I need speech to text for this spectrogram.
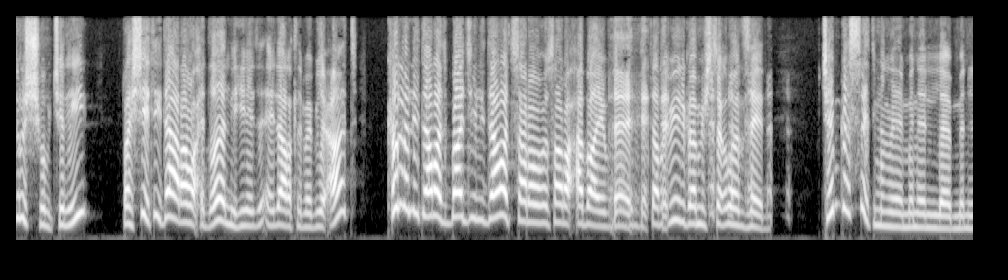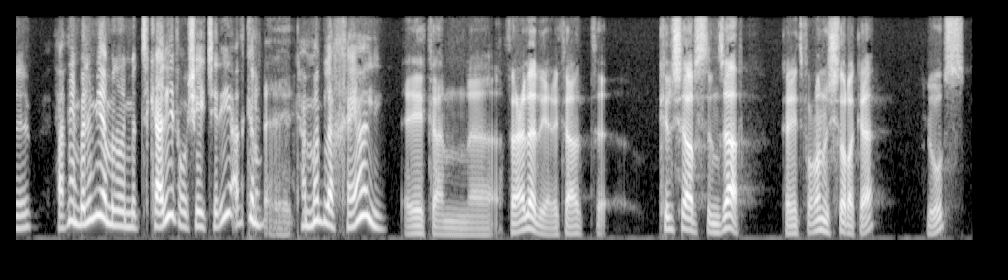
ترشهم كذي رشيت إدارة واحدة اللي هي إدارة المبيعات. كل الإدارات باقي الإدارات صاروا صاروا حبايب مين قاموا يشتغلون زين. كم قصيت من من ال من 30% من التكاليف أو شيء كذي؟ أذكر إيه. كان مبلغ خيالي. إيه كان آه، فعلا يعني كانت كل شهر استنزاف كانوا يدفعون الشركاء فلوس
